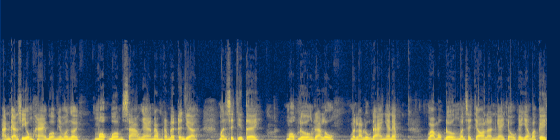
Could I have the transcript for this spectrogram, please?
Anh cảnh sử dụng hai bơm nha mọi người. Một bơm 6.500 lít trên giờ, mình sẽ chia tê. Một đường ra luồng, mình làm luồng đá nha anh em. Và một đường mình sẽ cho lên ngay chỗ cái dàn ba kỳ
